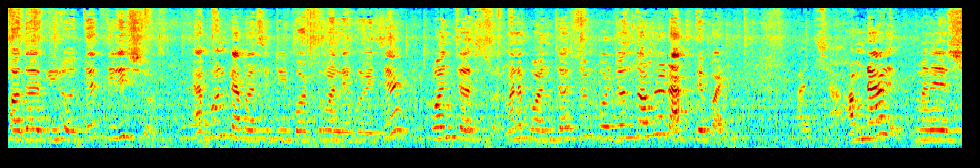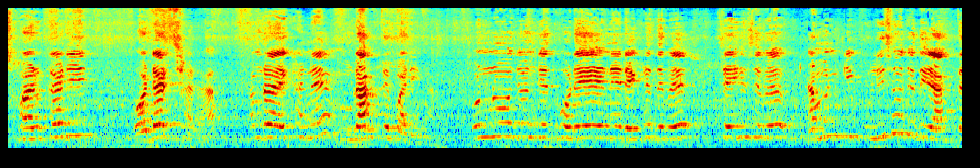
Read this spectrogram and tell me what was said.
সদাগৃহতে তিরিশ জন। এখন ক্যাপাসিটি বর্তমানে হয়েছে পঞ্চাশ জন। মানে পঞ্চাশ জন পর্যন্ত আমরা রাখতে পারি। আচ্ছা আমরা মানে সরকারি অর্ডার ছাড়া আমরা এখানে রাখতে পারি না। অন্যজন যে ধরে এনে রেখে দেবে, সেই হিসেবে এমনকি পুলিশও যদি রাখতে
